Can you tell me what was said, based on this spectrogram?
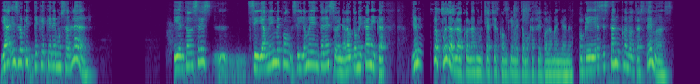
ya es lo que, de qué queremos hablar. Y entonces, si, a mí me si yo me intereso en la automecánica, yo no puedo hablar con las muchachas con quien me tomo café por la mañana, porque ellas están con otros temas.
